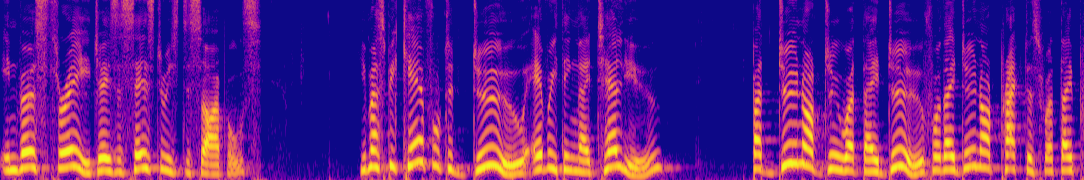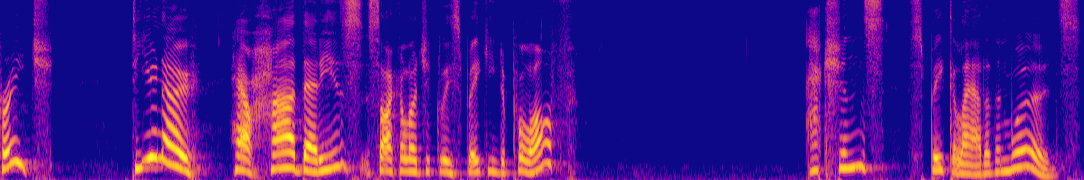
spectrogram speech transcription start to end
In verse 3, Jesus says to his disciples, you must be careful to do everything they tell you, but do not do what they do, for they do not practice what they preach. Do you know how hard that is, psychologically speaking, to pull off? Actions speak louder than words.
